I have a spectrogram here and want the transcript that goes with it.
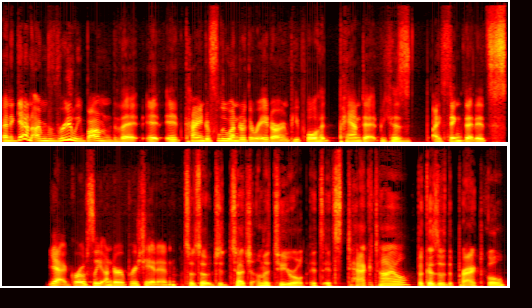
and again i'm really bummed that it it kind of flew under the radar and people had panned it because i think that it's yeah grossly underappreciated So, so to touch on the two-year-old, it's it's tactile because of the practical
